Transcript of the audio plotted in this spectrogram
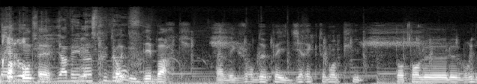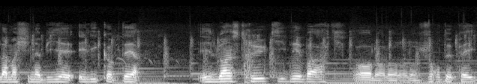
Très par lourd. contre, eh, Il y avait une instru de quand ouf. il débarque avec jour de paye directement le clip, t'entends le, le bruit de la machine à billets, hélicoptère et l'instru qui débarque. Oh là là là là, jour de paye.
